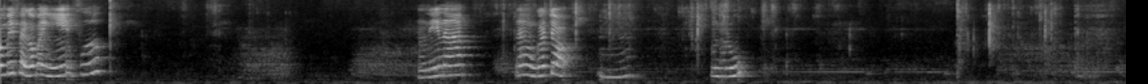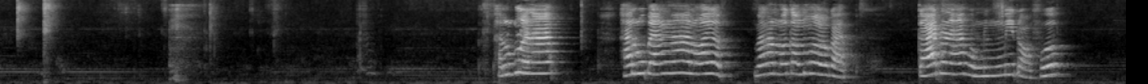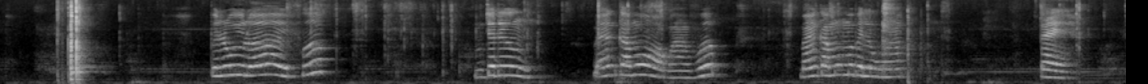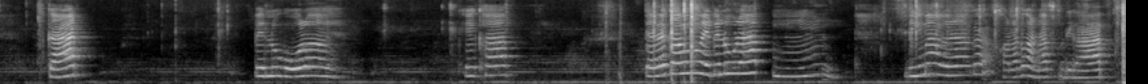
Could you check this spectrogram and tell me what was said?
เอามีดใส่เข้าไปอย่างนี้ฟึบอย่างนี้นะแล้วผมก็เจาะอืมมันทะลุทะลุเลยนะทะลุแบงค์ห้าร้อยกับแบงค์ห้าร้อยกับมั่วกับการ์ดด้วยนะผมดึงมีดออกฟึบ เป็นรูอยู่เลยฟึบผมจะดึง แบงค์กาโมออกมาฟึบแบงค์กาโมไม่เป็นรูนะครับแต่การ์ดเป็นรูโบเลยโอเคครับ แต่แม่ก็ไม่เห็นเป็นลูนะครับดีมากเลยนะก็ขอลาไปก่อนครับสวัสดีครับ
